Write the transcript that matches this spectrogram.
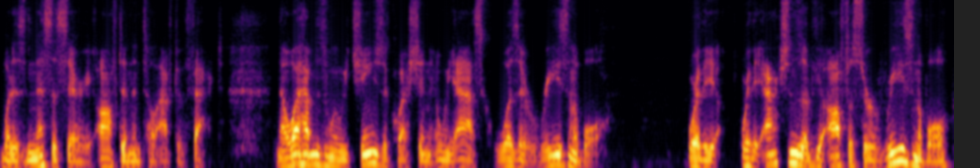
what is necessary often until after the fact. Now, what happens when we change the question and we ask, was it reasonable? Were the, were the actions of the officer reasonable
